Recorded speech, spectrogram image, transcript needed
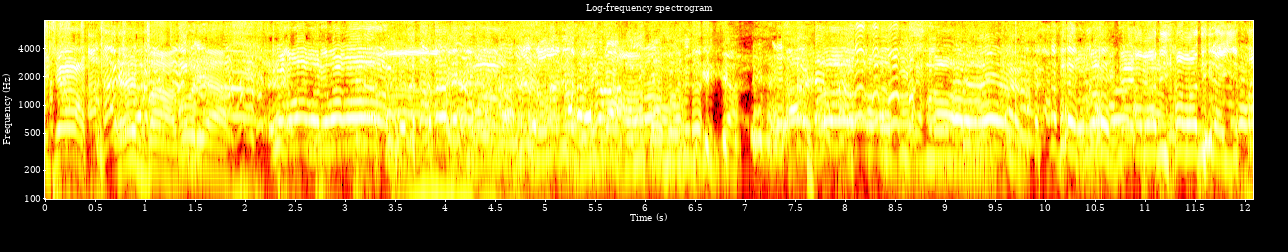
Hello, hello, hello, hello, hello, hello, hello, hello. বেলেগ বনাই বেলেগ বনাইছে এইটো বঢ়িয়া বঢ়িয়া বঢ়িয়া দেউলৰ মিঠা মিঠা এই বা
